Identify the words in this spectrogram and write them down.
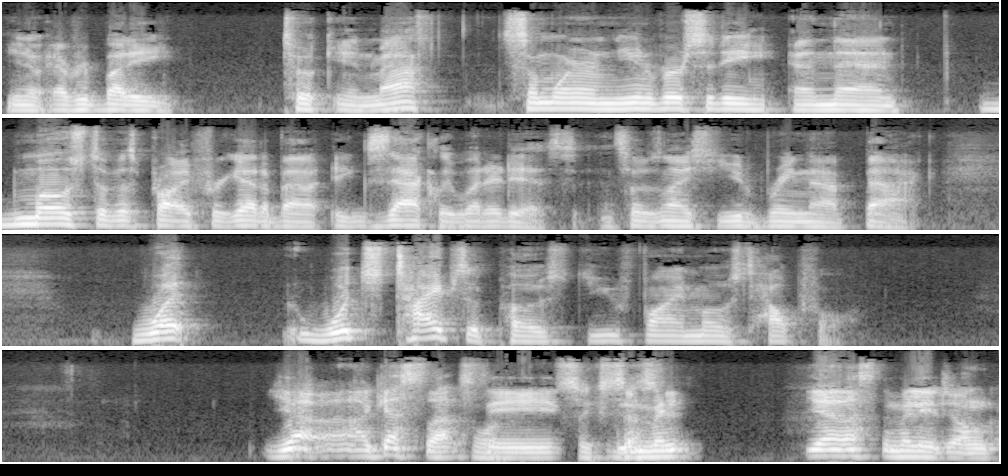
you know, everybody took in math somewhere in university, and then most of us probably forget about exactly what it is. And so it's nice of you to bring that back. What which types of posts do you find most helpful? Yeah, I guess that's or the, the yeah, that's the million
